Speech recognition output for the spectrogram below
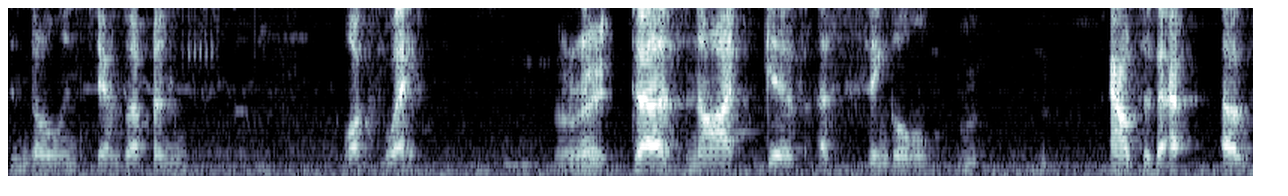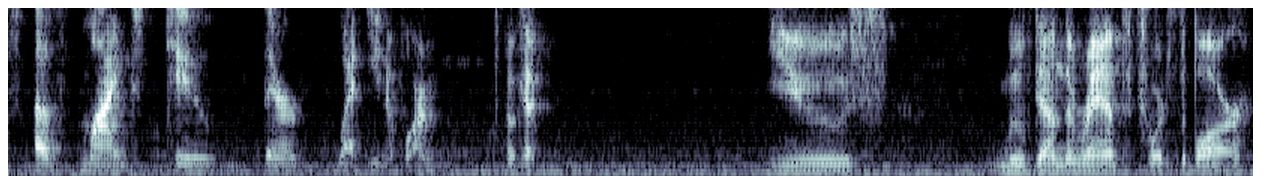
And Dolan stands up and walks away. All right. And does not give a single ounce of, of of mind to their wet uniform. Okay. You move down the ramp towards the bar,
